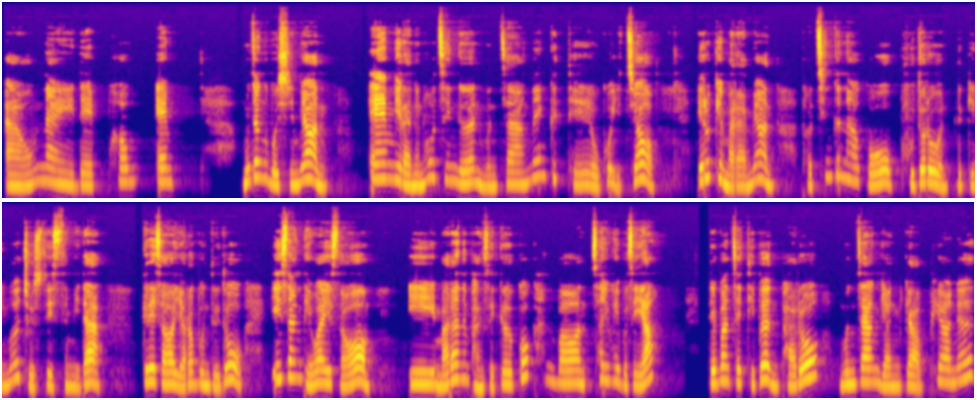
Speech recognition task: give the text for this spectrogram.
áo này đẹp không em? 문장을 보시면 em이라는 호칭은 문장 맨 끝에 오고 있죠. 이렇게 말하면 더 친근하고 부드러운 느낌을 줄 수 있습니다. 그래서 여러분들도 일상 대화에서 이 말하는 방식을 꼭 한번 사용해 보세요. 네 번째 팁은 바로 문장 연결 표현을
